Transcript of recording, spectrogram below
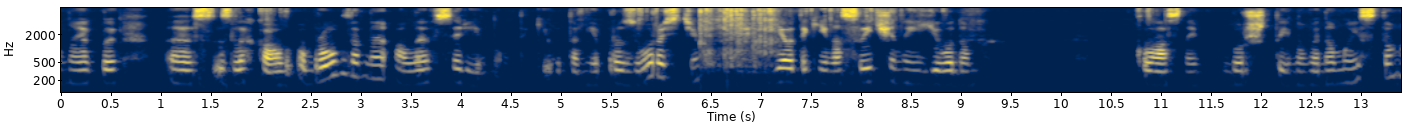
Воно якби е, злегка оброблене, але все рівно. Такі от там є прозорості. Є отакий насичений йодом. Класний бурштинове намисто.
